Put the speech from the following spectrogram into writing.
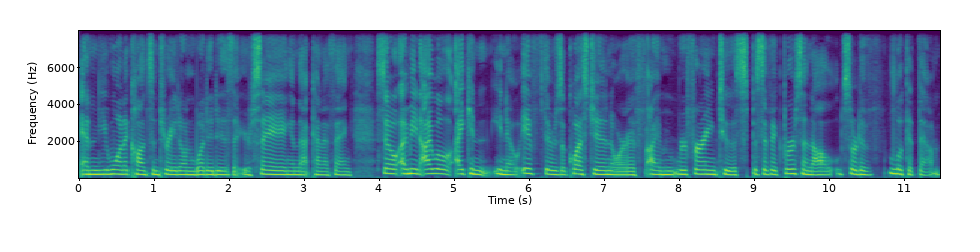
and you want to concentrate on what it is that you're saying and that kind of thing. So, I mean, I will, I can, you know, if there's a question or if I'm referring to a specific person, I'll sort of look at them.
